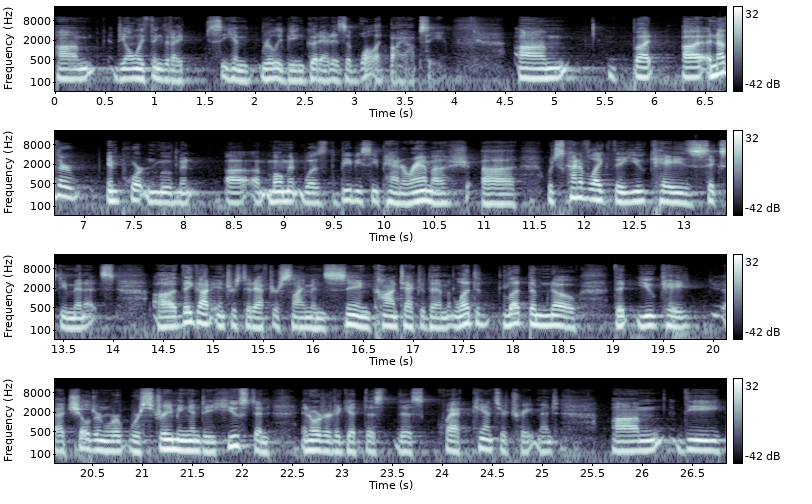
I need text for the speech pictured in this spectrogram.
Um, the only thing that I see him really being good at is a wallet biopsy. Um, but uh, another important movement uh, moment was the BBC Panorama, uh, which is kind of like the UK's 60 Minutes. Uh, they got interested after Simon Singh contacted them and let, let them know that UK uh, children were, were streaming into Houston in order to get this, this quack cancer treatment. Um, the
